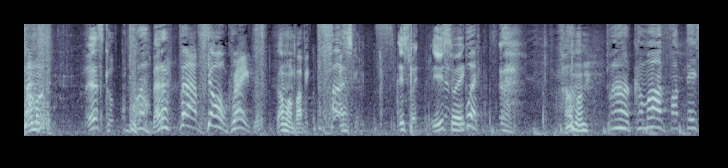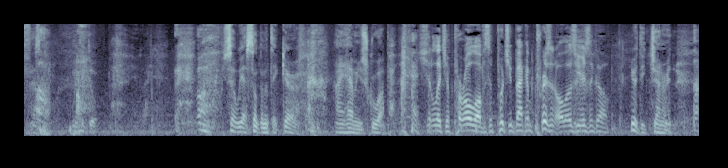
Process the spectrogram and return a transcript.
Come on. Let's go. Better? ah. Oh, great. Come on, Poppy. Let's go. This way. This way. What? Come on. Oh, come on, fuck this. Oh. You do it. You said we had something to take care of. I ain't having you screw up. I should have let your parole officer put you back in prison all those years ago. You're a degenerate.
